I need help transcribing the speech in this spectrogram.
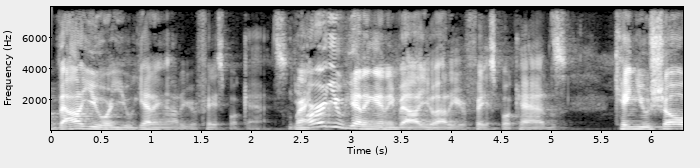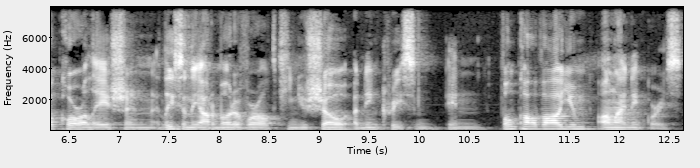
value are you getting out of your Facebook ads? Right. Are you getting any value out of your Facebook ads? Can you show a correlation, at least in the automotive world? Can you show an increase in, in phone call volume, online inquiries?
